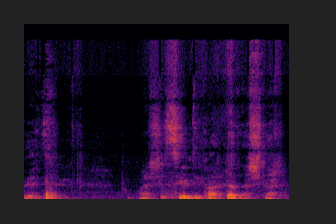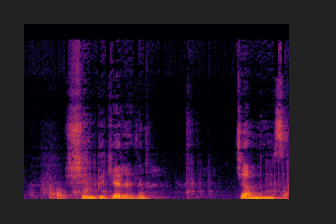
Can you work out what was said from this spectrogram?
Evet. Başı sildik arkadaşlar. Şimdi gelelim camımıza.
